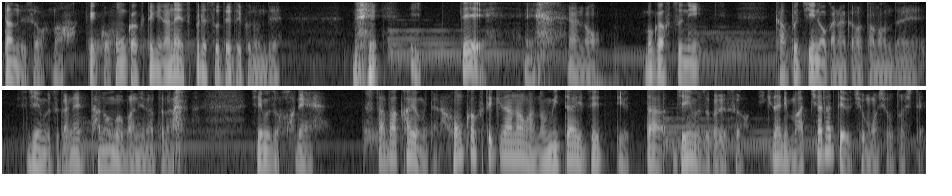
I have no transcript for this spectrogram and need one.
たんですよ。まあ結構本格的なね、エスプレッソ出てくるんで。で、行って、えあの、僕は普通にカプチーノかなんかを頼んで、ジェームズがね、頼む場になったら、ジェームズね、スタバかよみたいな本格的なのが飲みたいぜって言ったジェームズがですよ、いきなり抹茶ラテを注文しようとして。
